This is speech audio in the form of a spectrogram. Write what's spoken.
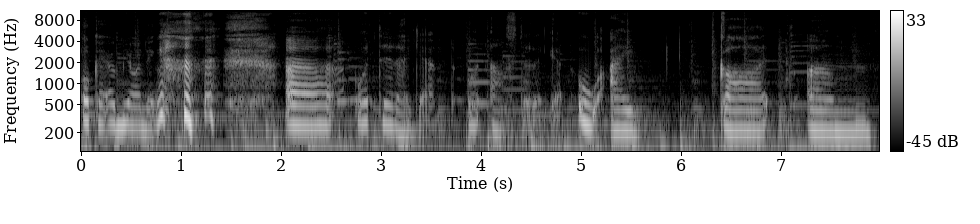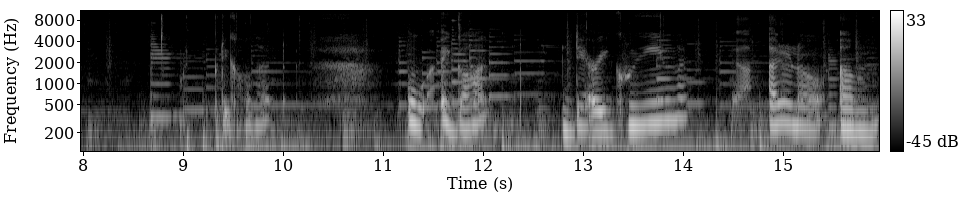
okay, I'm yawning. uh what did I get? What else did I get? Oh, I got um what do you call that? Oh, I got Dairy Queen. I don't know. Um,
